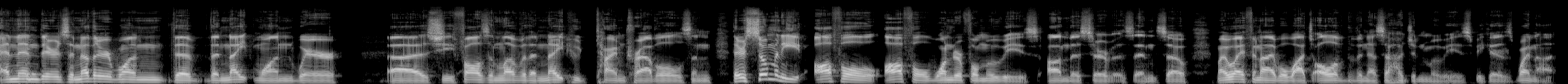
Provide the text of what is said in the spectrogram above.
And then there's another one, the the night one, where uh, she falls in love with a knight who time travels, and there's so many awful, awful, wonderful movies on this service. And so my wife and I will watch all of the Vanessa Hudgens movies because why not?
